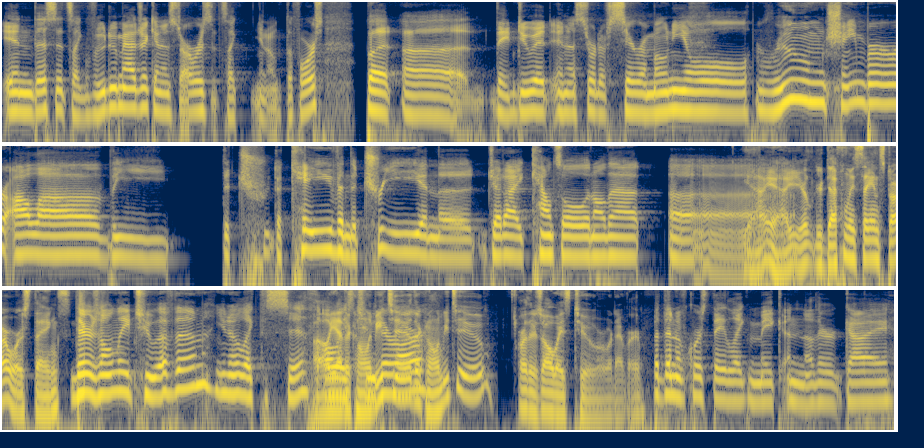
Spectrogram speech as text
in this, it's like voodoo magic, and in Star Wars, it's like you know the Force. But uh, they do it in a sort of ceremonial room chamber, a la the the tr- the cave and the tree and the Jedi Council and all that. Uh, yeah, yeah. You're, you're definitely saying Star Wars things. There's only two of them, you know, like the Sith. Oh yeah, there can only be there two. are. There can only be two, or there's always two, or whatever. But then, of course, they like make another guy.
